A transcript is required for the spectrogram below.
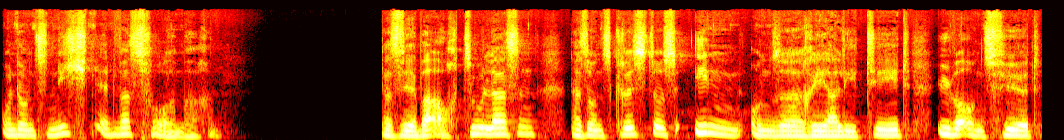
und uns nicht etwas vormachen. Dass wir aber auch zulassen, dass uns Christus in unsere Realität über uns führt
